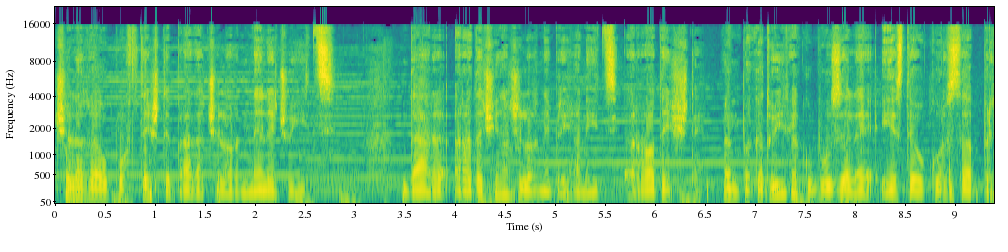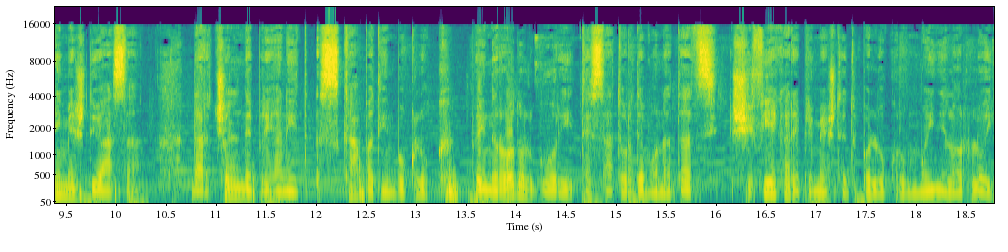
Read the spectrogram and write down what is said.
Cel rău poftește prada celor nelegiuiți, dar rădăcina celor neprihăniți rodește. Împăcătuirea cu buzele este o cursă primejdioasă, dar cel neprihănit scapă din bucluc. Prin rodul gurii te saturi de bunătăți și fiecare primește după lucru mâinilor lui.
